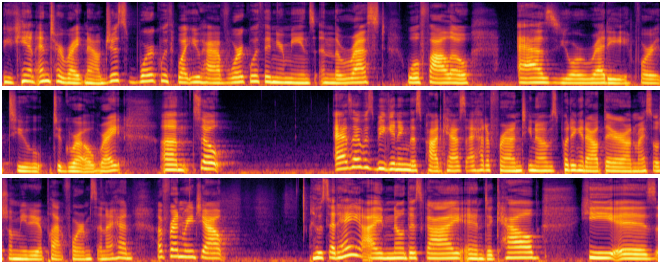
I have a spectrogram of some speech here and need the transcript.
you can't enter right now. Just work with what you have, work within your means and the rest will follow as you're ready for it to to grow, right? Um so as I was beginning this podcast, I had a friend, you know, I was putting it out there on my social media platforms, and I had a friend reach out who said, Hey, I know this guy in DeKalb. He is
